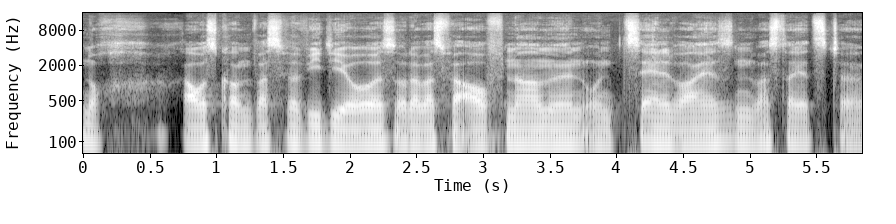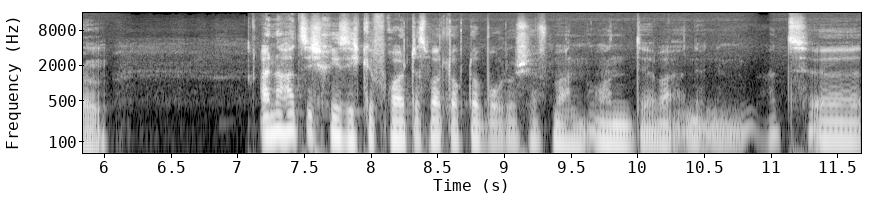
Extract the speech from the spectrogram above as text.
noch rauskommt, was für Videos oder was für Aufnahmen und Zählweisen, was da jetzt äh, Einer hat sich riesig gefreut, das war Dr. Bodo Schiffmann und der war, hat, äh,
